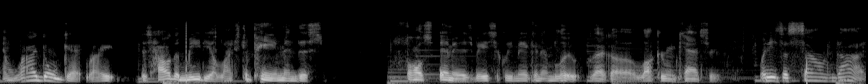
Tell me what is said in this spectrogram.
And what I don't get, right, is how the media likes to paint him in this false image, basically making him look like a locker room cancer when he's a sound guy.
